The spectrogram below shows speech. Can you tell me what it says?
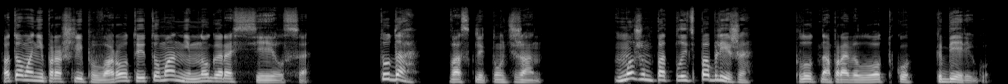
Потом они прошли повороты, и туман немного рассеялся. «Туда!» — воскликнул Джан. «Можем подплыть поближе?» Плут направил лодку к берегу.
